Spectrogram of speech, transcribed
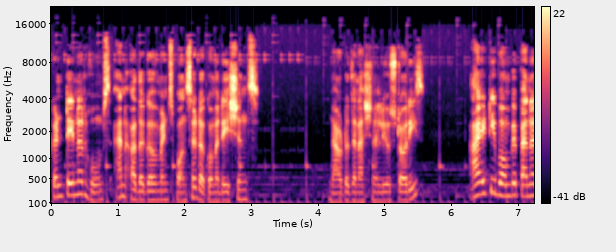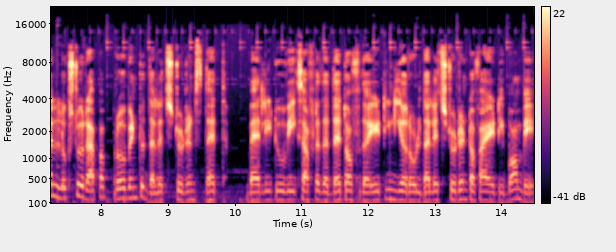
container homes, and other government sponsored accommodations. Now to the national news stories. IIT Bombay panel looks to wrap up probe into Dalit student's death. Barely two weeks after the death of the 18 year old Dalit student of IIT Bombay,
